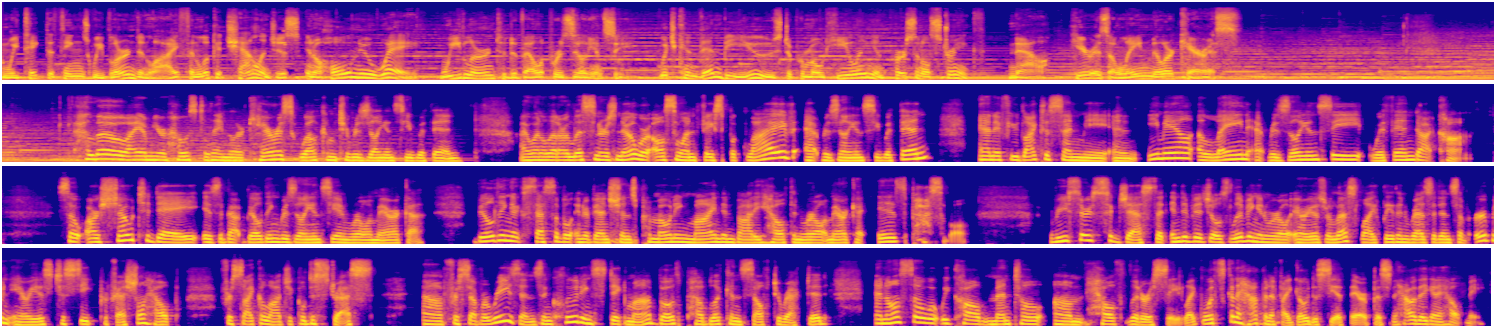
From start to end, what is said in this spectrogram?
When we take the things we've learned in life and look at challenges in a whole new way, we learn to develop resiliency, which can then be used to promote healing and personal strength. Now, here is Elaine Miller Karas. Hello, I am your host, Elaine Miller Karas. Welcome to Resiliency Within. I want to let our listeners know we're also on Facebook Live at Resiliency Within. And if you'd like to send me an email, elaine at resiliencywithin.com. So, our show today is about building resiliency in rural America. Building accessible interventions promoting mind and body health in rural America is possible. Research suggests that individuals living in rural areas are less likely than residents of urban areas to seek professional help for psychological distress uh, for several reasons, including stigma, both public and self directed, and also what we call mental um, health literacy. Like, what's going to happen if I go to see a therapist and how are they going to help me?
